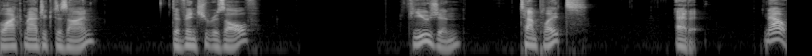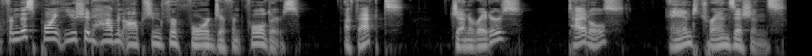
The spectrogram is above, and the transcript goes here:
Blackmagic Design, DaVinci Resolve, Fusion, Templates, Edit. Now, from this point, you should have an option for four different folders. Effects, Generators, Titles, and Transitions.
